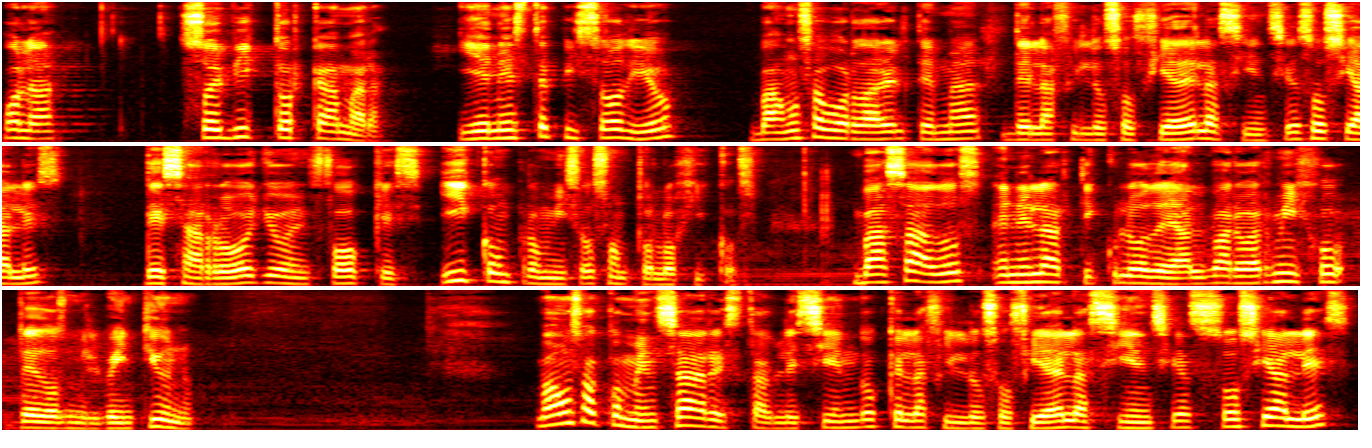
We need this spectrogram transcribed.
Hola, soy Víctor Cámara y en este episodio vamos a abordar el tema de la filosofía de las ciencias sociales, desarrollo, enfoques y compromisos ontológicos, basados en el artículo de Álvaro Armijo de 2021. Vamos a comenzar estableciendo que la filosofía de las ciencias sociales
